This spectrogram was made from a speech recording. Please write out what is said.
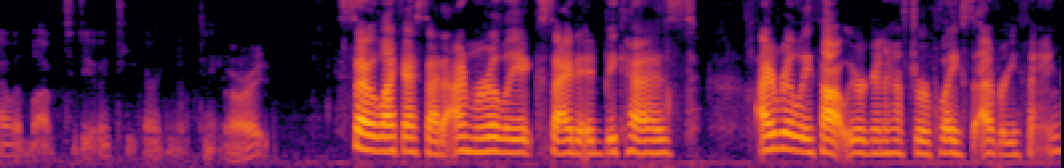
I would love to do a tea garden update. All right. So, like I said, I'm really excited because I really thought we were going to have to replace everything.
